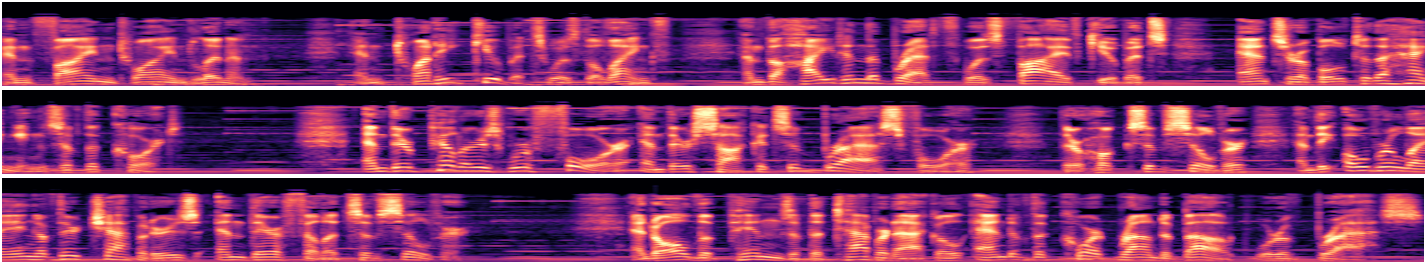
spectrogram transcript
and fine twined linen. And twenty cubits was the length, and the height and the breadth was five cubits, answerable to the hangings of the court. And their pillars were four, and their sockets of brass four, their hooks of silver, and the overlaying of their chapiters and their fillets of silver. And all the pins of the tabernacle and of the court round about were of brass.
